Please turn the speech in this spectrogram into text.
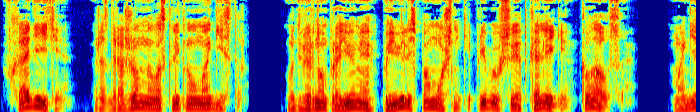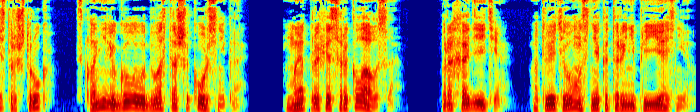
«Входите!» – раздраженно воскликнул магистр. В дверном проеме появились помощники, прибывшие от коллеги, Клауса. Магистр Штрук склонили голову два старшекурсника. «Мы от профессора Клауса». «Проходите», – ответил он с некоторой неприязнью.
